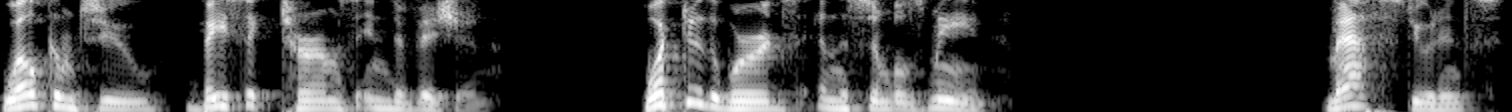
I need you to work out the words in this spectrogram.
Welcome to Basic Terms in Division. What do the words and the symbols mean? Math students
